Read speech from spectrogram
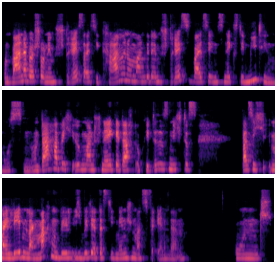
und waren aber schon im Stress, als sie kamen und waren wieder im Stress, weil sie ins nächste Meeting mussten. Und da habe ich irgendwann schnell gedacht, okay, das ist nicht das, was ich mein Leben lang machen will. Ich will ja, dass die Menschen was verändern. Und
